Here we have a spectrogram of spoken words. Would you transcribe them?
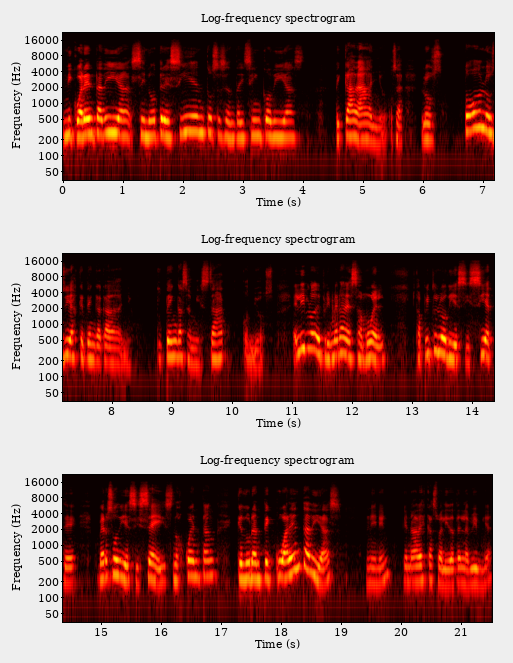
ni 40 días, sino 365 días de cada año. O sea, los, todos los días que tenga cada año, tú tengas amistad con Dios. El libro de Primera de Samuel, capítulo 17, verso 16, nos cuentan que durante 40 días, miren, que nada es casualidad en la Biblia,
